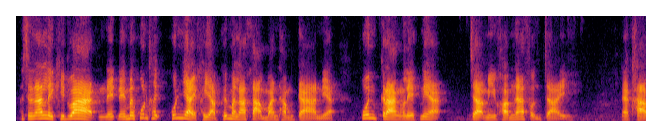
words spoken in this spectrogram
เพราะฉะนั้นเลยคิดว่าในในเมื่อหุ้นหุ้นใหญ่ขยับขึ้นมาแล้วสามวันทำการเนี่ยหุ้นกลางเล็กเนี่ยจะมีความน่าสนใจนะครับ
